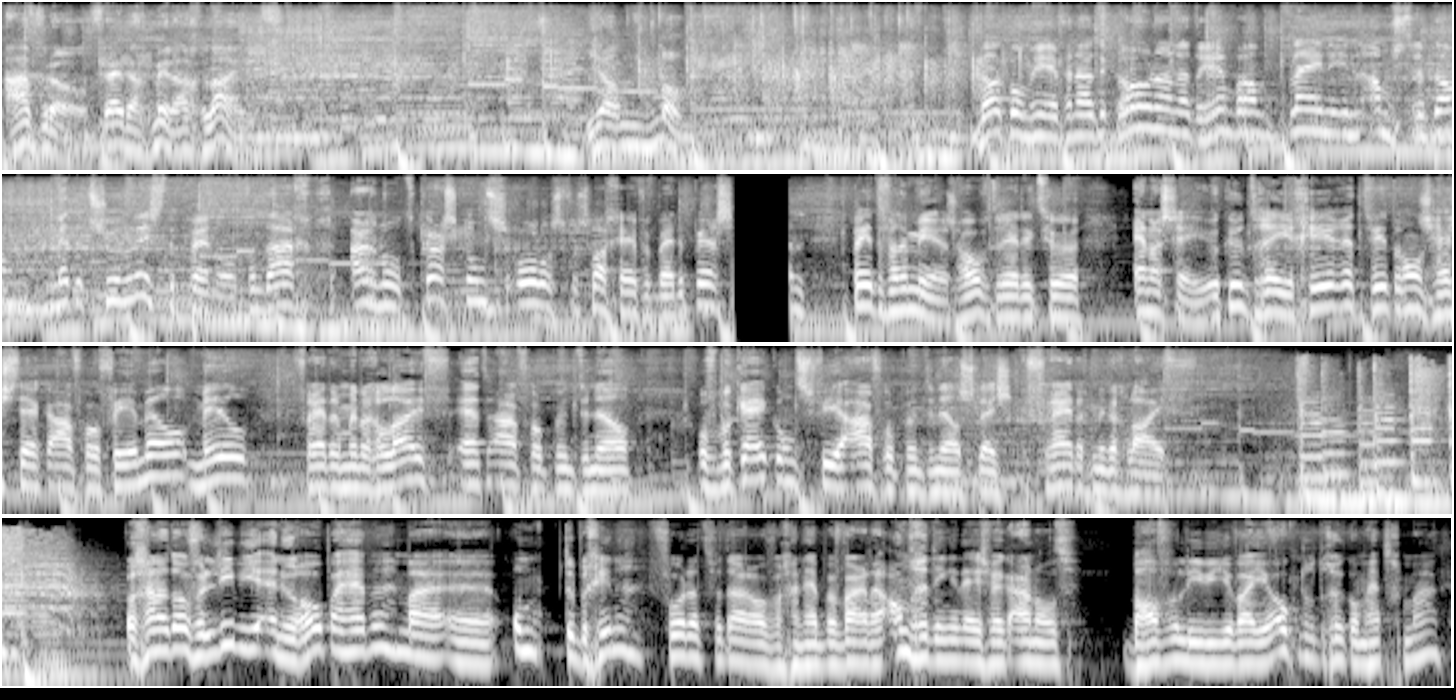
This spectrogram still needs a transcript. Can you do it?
Avro, vrijdagmiddag live. Jan Mom. Welkom hier vanuit de corona aan het Rembrandtplein in Amsterdam... met het journalistenpanel. Vandaag Arnold Karskens, oorlogsverslaggever bij de pers... en Peter van der Meers, hoofdredacteur NRC. U kunt reageren, twitter ons, hashtag AfroVML, mail vrijdagmiddag live, of bekijk ons via afro.nl slash vrijdagmiddag live. We gaan het over Libië en Europa hebben. Maar eh, om te beginnen, voordat we het daarover gaan hebben... waren er andere dingen deze week, Arnold, behalve Libië... waar je ook nog druk om hebt gemaakt?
